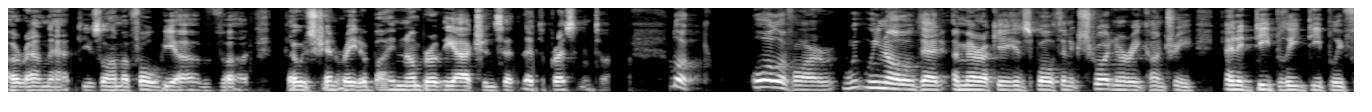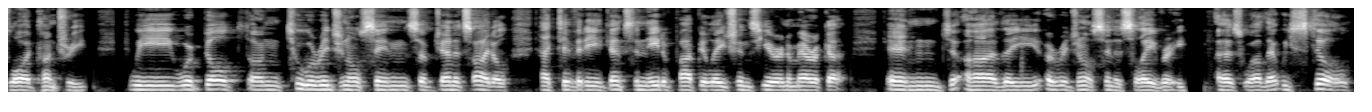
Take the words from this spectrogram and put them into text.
around that, the Islamophobia of, uh, that was generated by a number of the actions that, that the president took. Look, all of our, we, know that America is both an extraordinary country and a deeply, deeply flawed country. We were built on two original sins of genocidal activity against the native populations here in America and uh, the original sin of slavery as well, that we still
